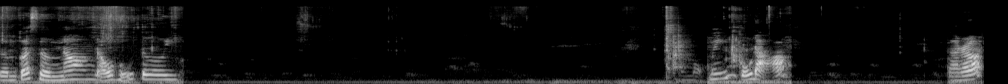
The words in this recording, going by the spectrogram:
Gồm có sườn non, đậu hũ tươi. Một miếng củ đỏ. Cà rốt.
